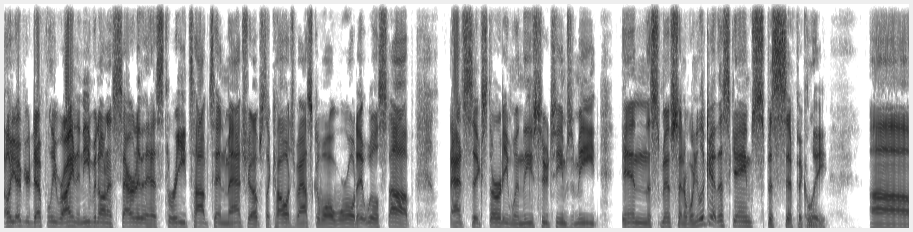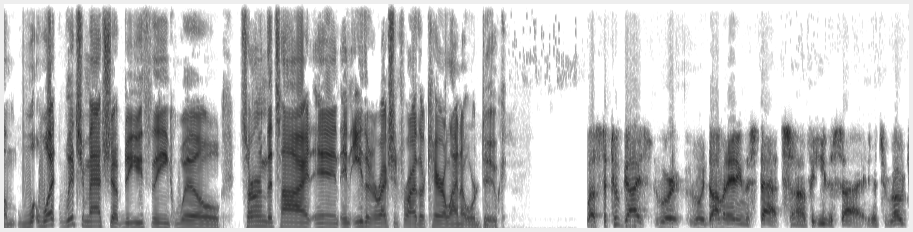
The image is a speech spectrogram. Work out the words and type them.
Oh, yeah, you're definitely right. And even on a Saturday that has three top ten matchups, the college basketball world it will stop at 6:30 when these two teams meet in the Smith Center. When you look at this game specifically, um, what which matchup do you think will turn the tide in in either direction for either Carolina or Duke? Well, it's the two guys who are who are dominating the stats uh, for either side. It's Roach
